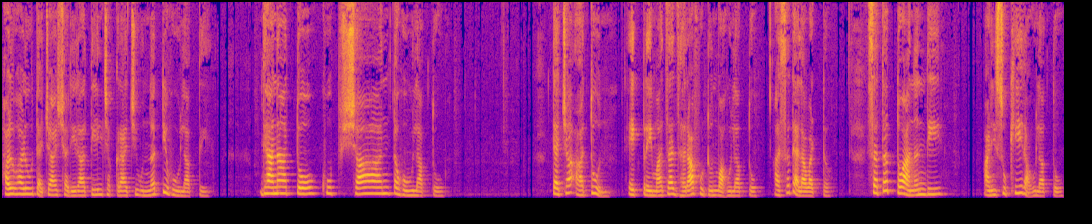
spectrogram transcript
हळूहळू त्याच्या शरीरातील चक्राची उन्नती होऊ लागते. ध्यानात तो खूप शांत होऊ लागतो. त्याच्या आतून एक प्रेमाचा झरा फुटून वाहू लागतो असं त्याला वाटतं. सतत तो आनंदी आणि सुखी राहू लागतो.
